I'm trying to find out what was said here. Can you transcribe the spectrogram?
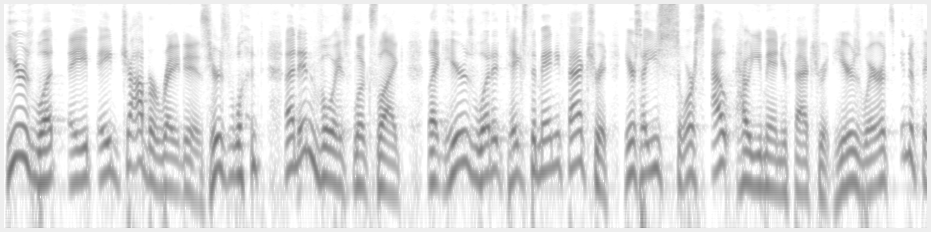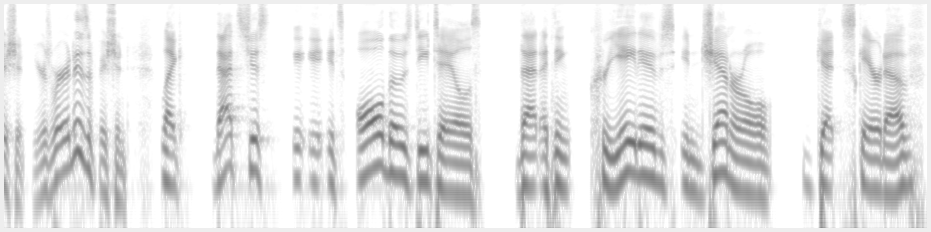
Here's what a, a jobber rate is. Here's what an invoice looks like. Like, here's what it takes to manufacture it. Here's how you source out how you manufacture it. Here's where it's inefficient. Here's where it is efficient. Like, that's just, i i- it's all those details that I think creatives in general get scared of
